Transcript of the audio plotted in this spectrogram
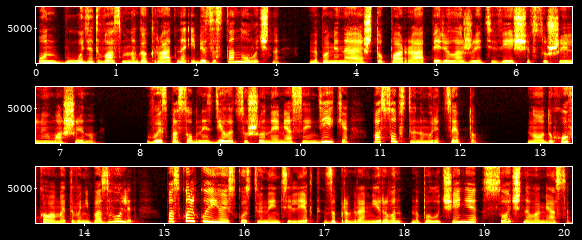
Он будет вас многократно и безостановочно, напоминая, что пора переложить вещи в сушильную машину. Вы способны сделать сушеное мясо индейки по собственному рецепту, но духовка вам этого не позволит, поскольку ее искусственный интеллект запрограммирован на получение сочного мяса.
